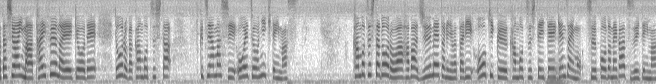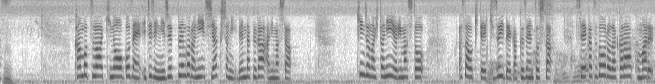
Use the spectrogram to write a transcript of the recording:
私は今、台風の影響で道路が陥没した福知山市大江町に来ています。陥没した道路は幅10メートルにわたり大きく陥没していて、現在も通行止めが続いています。陥没は昨日午前1時20分ごろに市役所に連絡がありました。近所の人によりますと、朝起きて気づいて愕然とした、生活道路だから困る、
